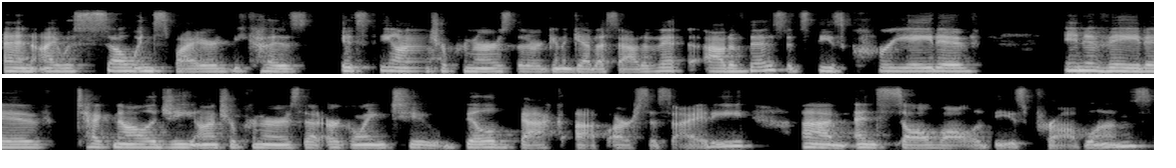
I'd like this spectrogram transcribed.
and I was so inspired because it's the entrepreneurs that are going to get us out of it out of this it's these creative innovative technology entrepreneurs that are going to build back up our society um, and solve all of these problems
